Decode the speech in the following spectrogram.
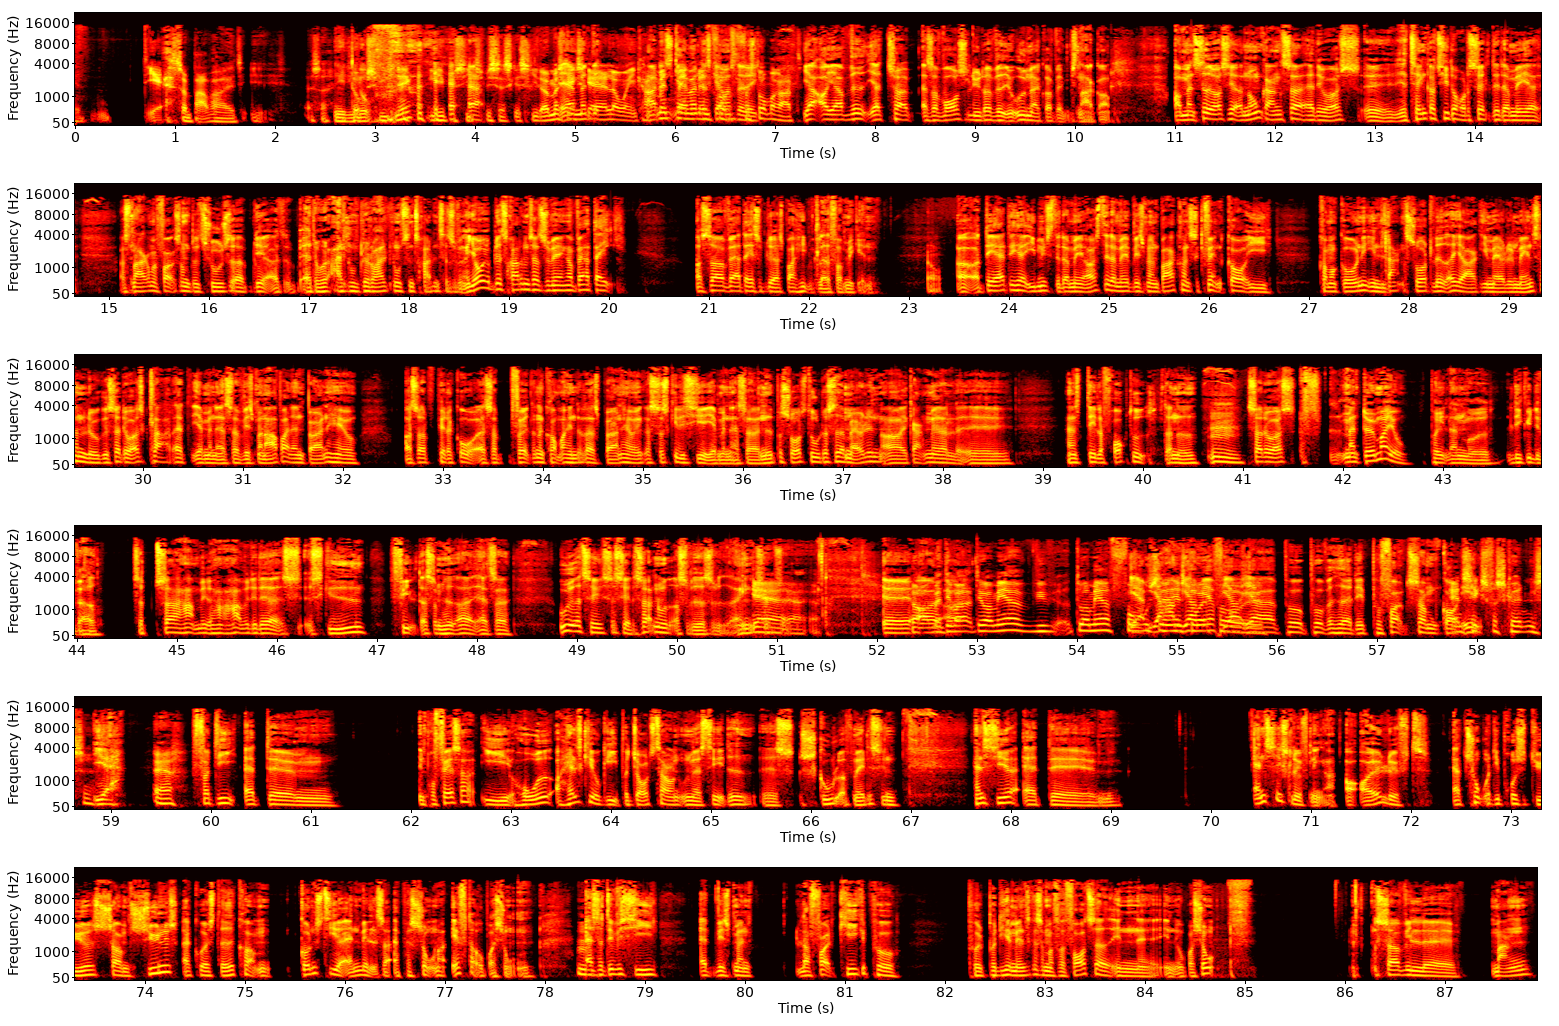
ja, som bare var et... Øh, altså, et dumt svin, ikke? Lige præcis, ja. hvis jeg skal sige det. Og man skal Ja, ikke men skære alle over en kamp, det skal man slet forstå mig ret. Ja, og jeg ved, jeg tør, altså vores lytter ved jo udmærket godt, hvem vi snakker om. Og man sidder også her, og nogle gange så er det jo også, øh, jeg tænker tit over det selv, det der med at, at snakke med folk, som bliver tusset, og bliver, er du aldrig, bliver du aldrig nogensinde træt af tatoveringer? Jo, jeg bliver træt af mine tatoveringer hver dag. Og så hver dag, så bliver jeg også bare helt glad for dem igen. Jo. Og, og det er det her image, det der med, også det der med, hvis man bare konsekvent går i, kommer gående i en lang sort læderjakke i Marilyn Manson-looket, så er det jo også klart, at jamen, altså, hvis man arbejder i en børnehave, og så pædagog, altså forældrene kommer og henter deres børnehave, ikke? og så skal de sige, jamen altså, nede på sort stue, der sidder Marilyn og er i gang med at, øh, han deler frugt ud dernede. Mm. Så er det jo også, man dømmer jo på en eller anden måde, ligegyldigt hvad. Så, så har, vi, har, har vi det der skide filter, som hedder, altså, udadtil, så ser det sådan ud, og så videre, og så videre. Ikke? Ja, ja, ja. Øh, Nå, men det var, det var mere, vi, du var mere fokus Ja, i jeg, jeg, historie mere, på, jeg, øh, jeg, er på, på, hvad hedder det, på folk, som går ind... ansigtsforskyndelse. Ja, Ja. fordi at øh, en professor i hoved- og halskirurgi på Georgetown Universitetet øh, School of Medicine, han siger, at øh, ansigtsløftninger og øjeløft er to af de procedurer, som synes at kunne afstedkomme gunstigere anmeldelser af personer efter operationen. Mm. Altså det vil sige, at hvis man lader folk kigge på, på, på de her mennesker, som har fået foretaget en, øh, en operation, så vil øh, mange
